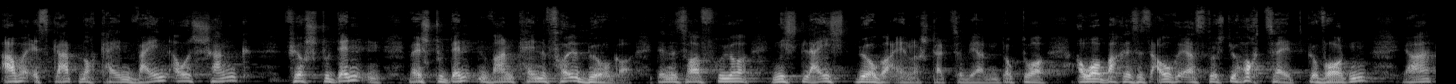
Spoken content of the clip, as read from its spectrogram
aber es gab noch keinen Weinausschank für Studenten, weil Studenten waren keine Vollbürger, denn es war früher nicht leicht, Bürger einer Stadt zu werden. Dr. Auerbach ist es auch erst durch die Hochzeit geworden, ja,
